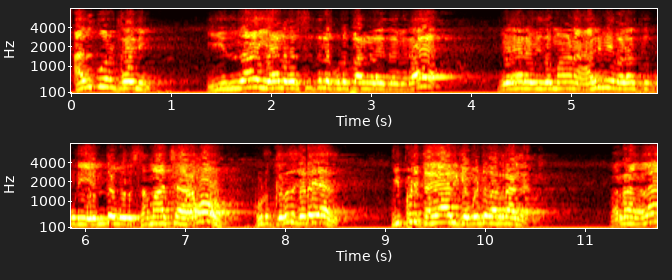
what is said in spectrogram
அதுக்கு ஒரு ட்ரைனிங் இதுதான் ஏழு வருஷத்துல கொடுப்பாங்களே தவிர வேற விதமான அறிவை வளர்க்கக்கூடிய எந்த ஒரு சமாச்சாரமும் கொடுக்கிறது கிடையாது. இப்படி தயாரிக்கப்பட்டு வர்றாங்க. வர்றாங்களா?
